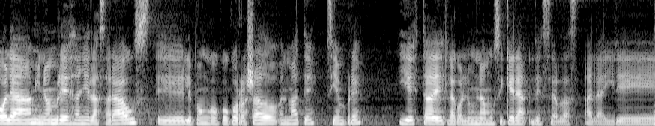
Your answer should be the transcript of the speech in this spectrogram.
Hola, mi nombre es Daniela Zaraus, eh, le pongo coco rallado al mate, siempre, y esta es la columna musiquera de Cerdas al Aire.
